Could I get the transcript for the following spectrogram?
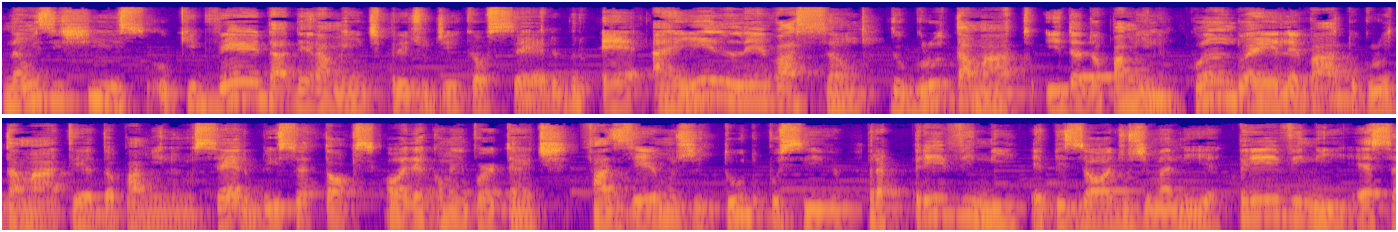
não existe isso. O que verdadeiramente prejudica o cérebro é a elevação do glutamato e da dopamina. Quando é elevado o glutamato e a dopamina no cérebro, isso é tóxico. Olha como é importante fazermos de tudo possível para prevenir episódios de mania, prevenir essa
